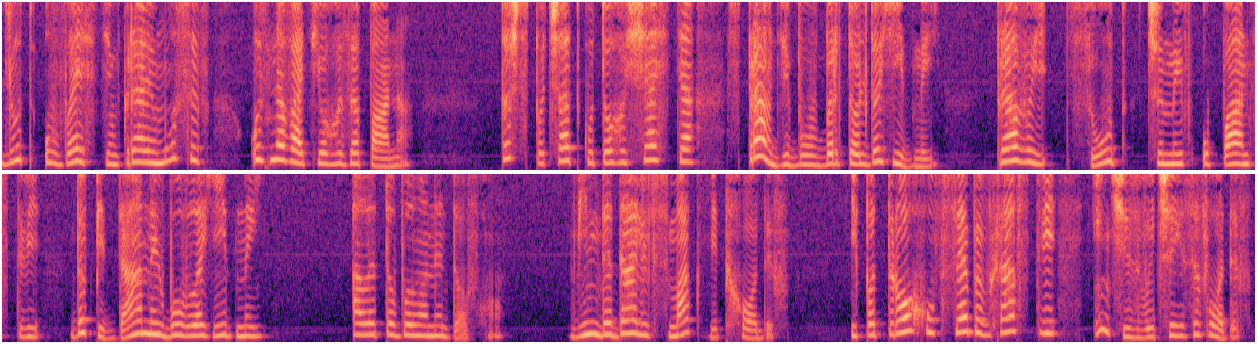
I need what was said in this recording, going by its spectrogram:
Люд увесь тім краю мусив узнавать його за пана. Тож спочатку того щастя справді був Бертольдо гідний. Правий суд чинив у панстві, до підданих був лагідний. Але то було недовго. Він дедалі в смак відходив, і потроху в себе в графстві інші звичаї заводив.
